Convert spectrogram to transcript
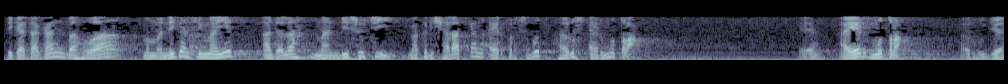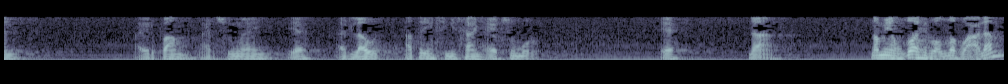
dikatakan bahwa memandikan si mayit adalah mandi suci, maka disyaratkan air tersebut harus air mutlak. Ya, air mutlak, air hujan, air pam, air sungai, ya, air laut atau yang semisalnya, air sumur. Ya. Nah, namun yang zahir wallahu alam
